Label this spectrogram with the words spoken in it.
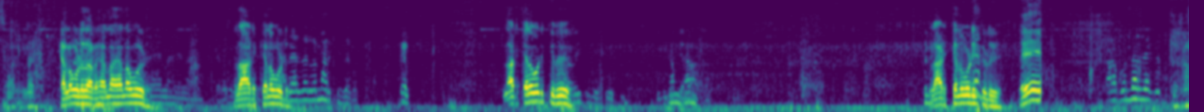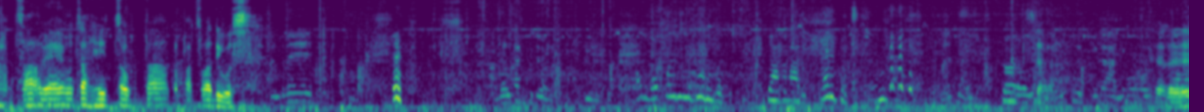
चाललंय ह्याला ओढ जरा ह्याला ह्याला ओढ लाडक्याला ओढ व्याजाला मारकी जरा लाडक्याला ओढ की रे थांब, थांब. लाडक्याला ओढ इकडे ए आपण धरल्या का? तर आजचा व्यायामाचा हे चौथा का पाचवा दिवस चला तर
